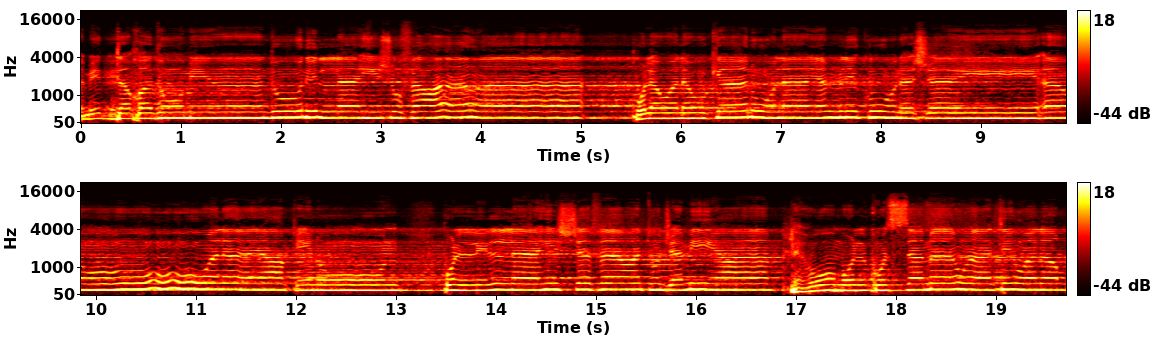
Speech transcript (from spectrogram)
أم اتخذوا من دون الله شفعاء قل ولو كانوا لا يملكون شيئا ولا يعقلون قل لله الشفاعة جميعا له ملك السماوات والأرض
